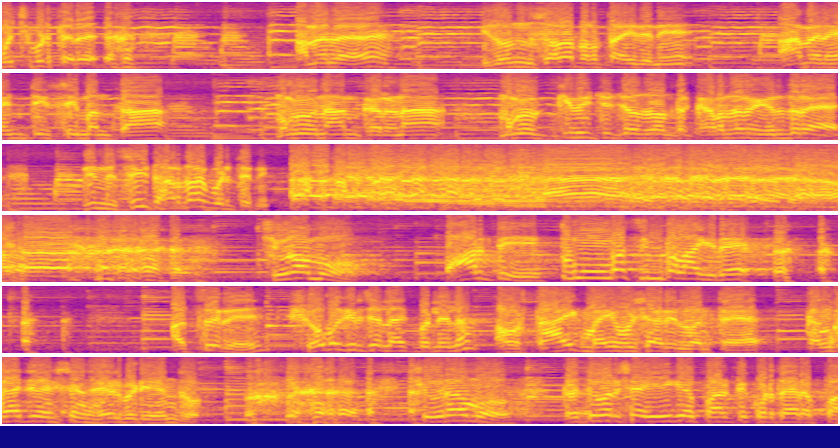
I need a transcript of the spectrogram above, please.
ಮುಚ್ಚಿಬಿಡ್ತಾರೆ ಆಮೇಲೆ ಇದೊಂದು ಸಲ ಬರ್ತಾ ಇದ್ದೀನಿ. ಆಮೇಲೆ ಹೆಂಡತಿ ಸೀಮಂತ ಮಗು ನಾಮಕರಣ ಮಗು ಕಿವಿ ಚುಚ್ಚೋದು ಅಂತ ಕರೆದ್ರೆ ಇರಿದ್ರೆ ನಿನ್ನ ಸೀಟ್ ಹರಿದಾಗ್ ಬಿಡ್ತೀನಿ ಶಿವರಾಮು ಪಾರ್ಟಿ ತುಂಬಾ ಸಿಂಪಲ್ ಆಗಿದೆ. ಅದ್ ಸರಿ ಶೋಭಾ ಗಿರಿಜಲ್ ಯಾಕೆ ಬರ್ಲಿಲ್ಲ? ಅವ್ರ ತಾಯಿಗೆ ಮೈ ಹುಷಾರಿಲ್ವಂತೆ. ಕಂಗ್ರಾಚುಲೇಷನ್ ಹೇಳ್ಬಿಡಿ ಅಂದ್ರು. ಶಿವರಾಮು ಪ್ರತಿ ವರ್ಷ ಹೀಗೆ ಪಾರ್ಟಿ ಕೊಡ್ತಾ ಇರಪ್ಪ.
